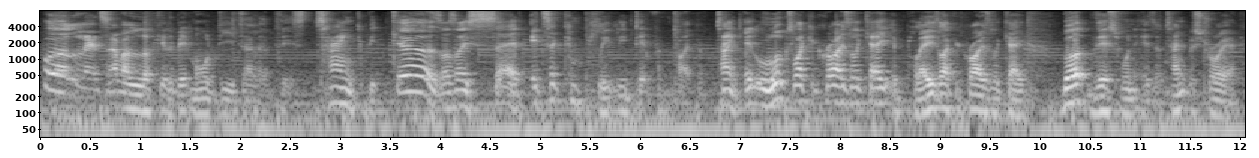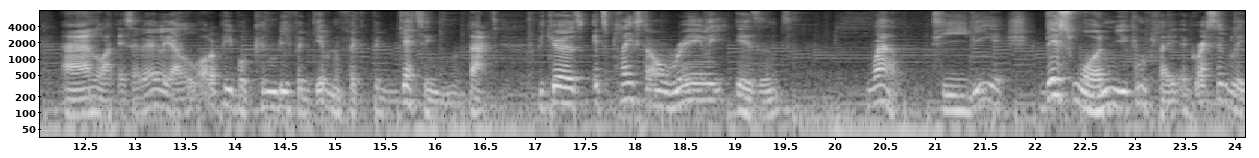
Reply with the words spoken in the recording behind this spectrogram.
But let's have a look at a bit more detail of this tank because, as I said, it's a completely different type of tank. It looks like a Chrysler K, it plays like a Chrysler K, but this one is a tank destroyer. And like I said earlier, a lot of people can be forgiven for forgetting that because its playstyle really isn't, well, TD-ish. This one you can play aggressively.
